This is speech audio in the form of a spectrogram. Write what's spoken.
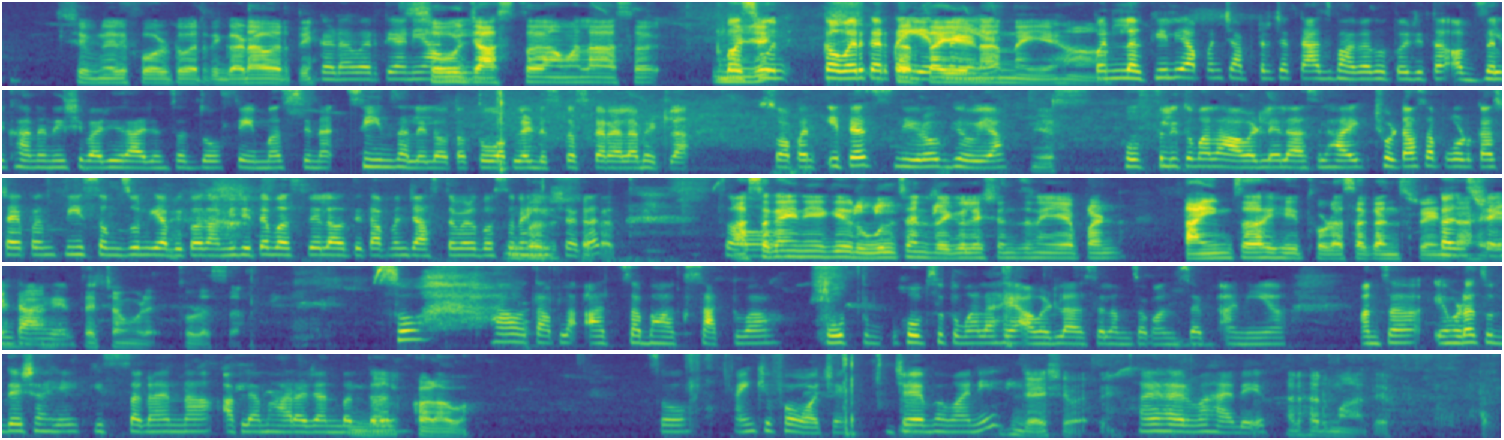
शिवनेरी फोर्ट वरती गडावरती. गडावरती आणि सो जास्त आम्हाला असं म्हणजे बसून कव्हर करता येणार नाही नाहीये पण लकीली आपण चॅप्टरच्या त्याच भागात होतो जिथं अफजल खान आणि शिवाजी राजांचा जो फेमस सीन झालेला होता तो आपल्याला डिस्कस करायला भेटला. सो आपण इथेच निरोप घेऊया. येस होपफुली तुम्हाला आवडलेला असेल. हा एक छोटासा पॉडकास्ट आहे पण प्लीज समजून घ्या बिकॉज आम्ही जिथे बसलेलो आहोत तिथे आपण जास्त वेळ बसू नाही शकत. असं काही नाही की रुल्स अँड रेग्युलेशन्स नाहीये पण टाइमचा ही थोडासा कन्स्ट्रेंट आहे. त्याच्यामुळे थोडस. सो हा होता आपला आजचा भाग सातवा. होप होप सो तुम्हाला हे आवडलं असेल आमचा कॉन्सेप्ट आणि आमचा एवढाच उद्देश आहे की सगळ्यांना आपल्या महाराजांबद्दल कळावं. So thank you for watching जय भवानी जय शिवाजी हर हर महादेव हर हर महादेव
